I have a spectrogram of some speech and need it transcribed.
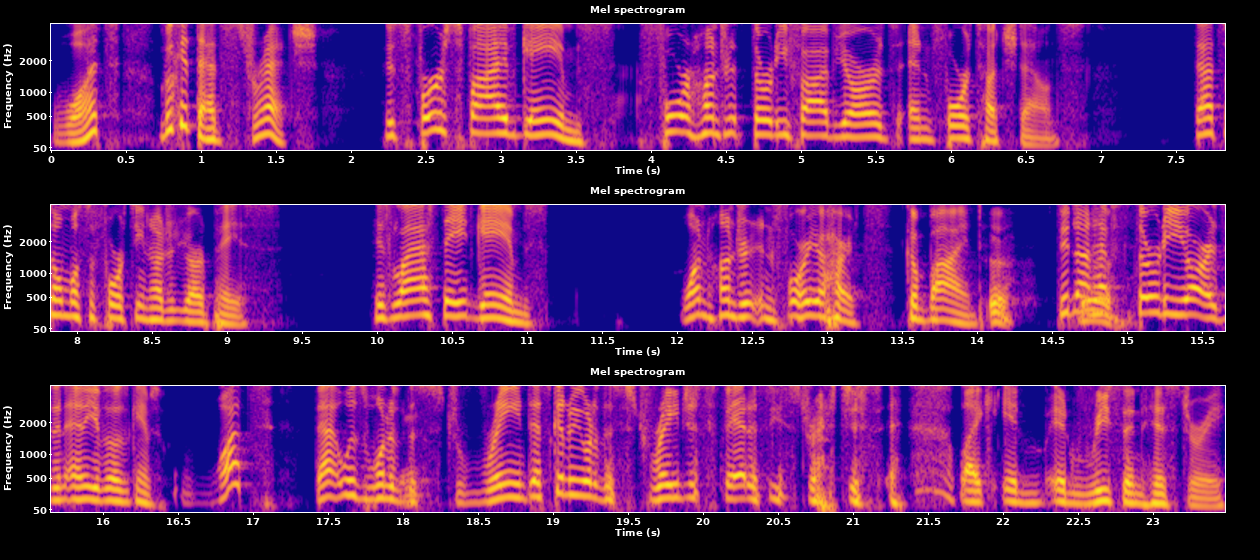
What? Look at that stretch. His first five games, 435 yards and four touchdowns. That's almost a 1,400 yard pace. His last eight games, 104 yards combined. Did not have 30 yards in any of those games. What? That was one of the strange. That's going to be one of the strangest fantasy stretches, like in in recent history.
